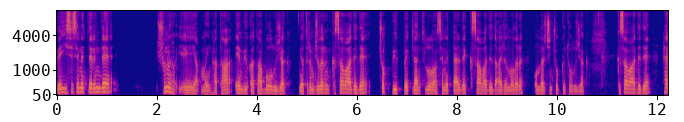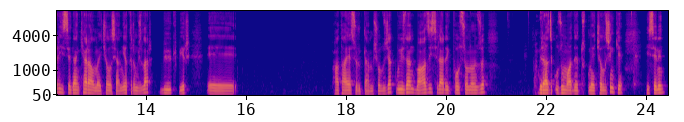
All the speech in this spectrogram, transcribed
Ve hisse senetlerinde şunu e, yapmayın hata, en büyük hata bu olacak. Yatırımcıların kısa vadede çok büyük beklentili olan senetlerde kısa vadede ayrılmaları onlar için çok kötü olacak. Kısa vadede her hisseden kar almaya çalışan yatırımcılar büyük bir e, hataya sürüklenmiş olacak. Bu yüzden bazı hisselerdeki pozisyonlarınızı birazcık uzun vadede tutmaya çalışın ki hissenin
